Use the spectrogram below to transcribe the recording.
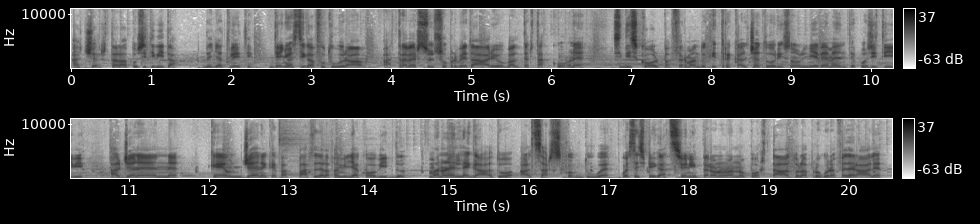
accerta la positività degli atleti. Diagnostica Futura, attraverso il suo proprietario Walter Taccone, si discolpa affermando che i tre calciatori sono lievemente positivi al gene N, che è un gene che fa parte della famiglia Covid ma non è legato al SARS-CoV-2. Queste spiegazioni però non hanno portato la Procura federale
